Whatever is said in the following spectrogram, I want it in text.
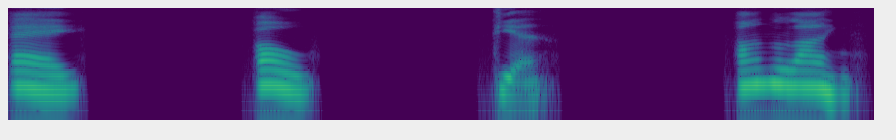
a o 点 online。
